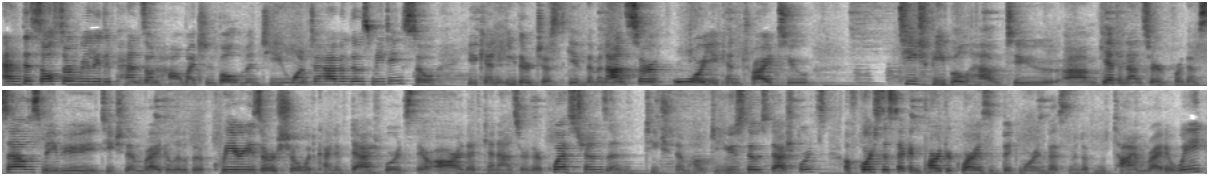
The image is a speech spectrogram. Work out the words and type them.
And this also really depends on how much involvement you want to have in those meetings. So you can either just give them an answer or you can try to teach people how to um, get an answer for themselves, maybe teach them write a little bit of queries or show what kind of dashboards there are that can answer their questions and teach them how to use those dashboards. Of course, the second part requires a bit more investment of time right away,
